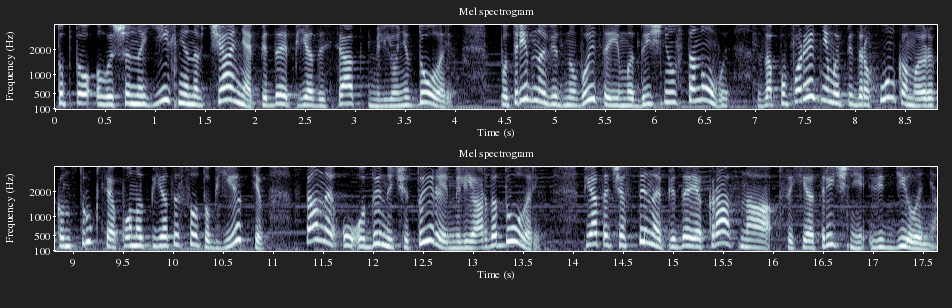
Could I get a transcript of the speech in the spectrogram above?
Тобто лише на їхнє навчання піде 50 мільйонів доларів. Потрібно відновити і медичні установи. За попередніми підрахунками, реконструкція понад 500 об'єктів стане у 1,4 мільярда доларів. П'ята частина піде якраз на психіатричні відділення.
